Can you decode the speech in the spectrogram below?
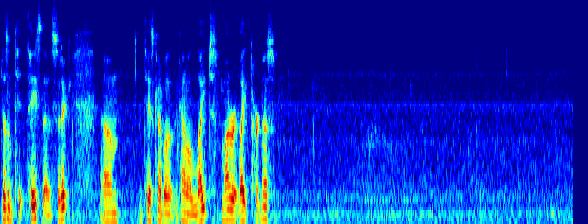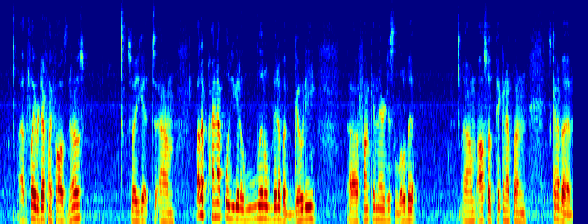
doesn't taste that acidic. Um, it tastes kind of a kind of a light, moderate light tartness. Uh, the flavor definitely follows the nose. So you get um, a lot of pineapple. You get a little bit of a goaty uh, funk in there, just a little bit. Um, also picking up on it's kind of a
